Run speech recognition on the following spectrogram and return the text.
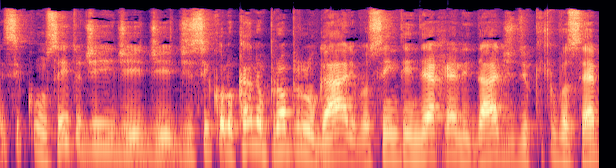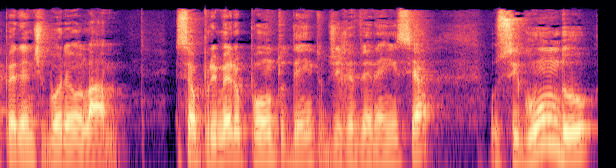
esse conceito de, de, de, de, se colocar no próprio lugar e você entender a realidade do que, que você é perante Boreolam. Esse é o primeiro ponto dentro de reverência. O segundo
